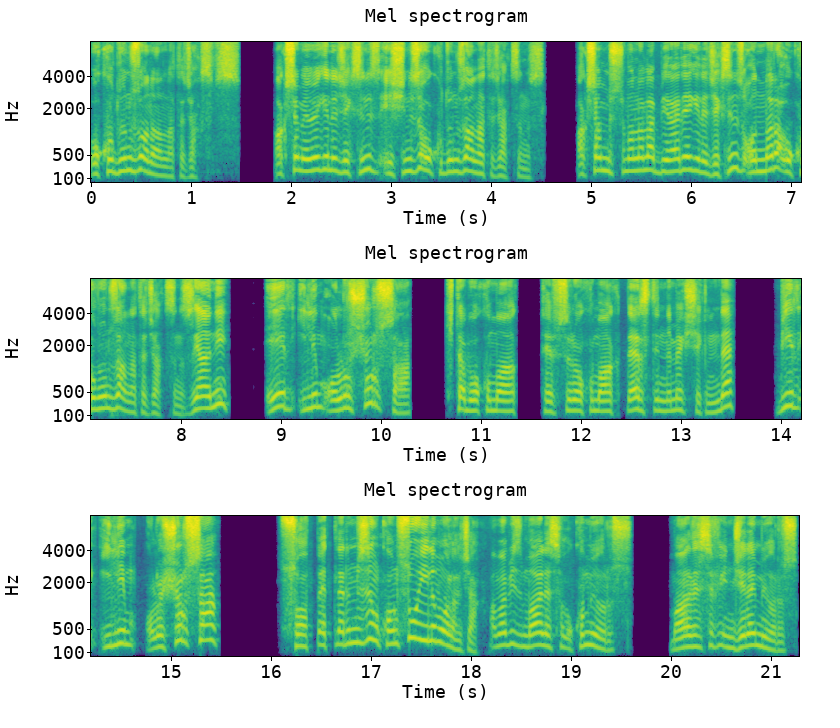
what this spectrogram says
okuduğunuzu ona anlatacaksınız. Akşam eve geleceksiniz, eşinize okuduğunuzu anlatacaksınız. Akşam Müslümanlarla bir araya geleceksiniz, onlara okuduğunuzu anlatacaksınız. Yani eğer ilim oluşursa, kitap okumak, tefsir okumak, ders dinlemek şeklinde bir ilim oluşursa sohbetlerimizin konusu o ilim olacak. Ama biz maalesef okumuyoruz. Maalesef incelemiyoruz.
